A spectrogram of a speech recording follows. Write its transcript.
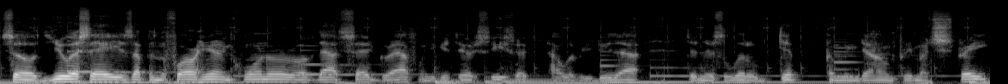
So the USA is up in the far hand corner of that said graph when you get there to see it, however you do that. Then there's a little dip coming down pretty much straight,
